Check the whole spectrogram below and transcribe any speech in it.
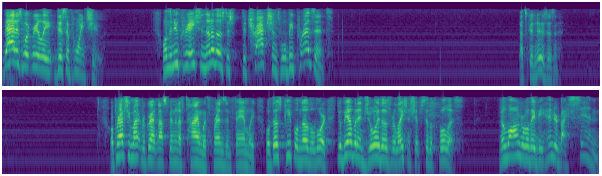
That is what really disappoints you. Well, in the new creation, none of those detractions will be present. That's good news, isn't it? Or perhaps you might regret not spending enough time with friends and family. Well, if those people know the Lord, you'll be able to enjoy those relationships to the fullest. No longer will they be hindered by sin,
